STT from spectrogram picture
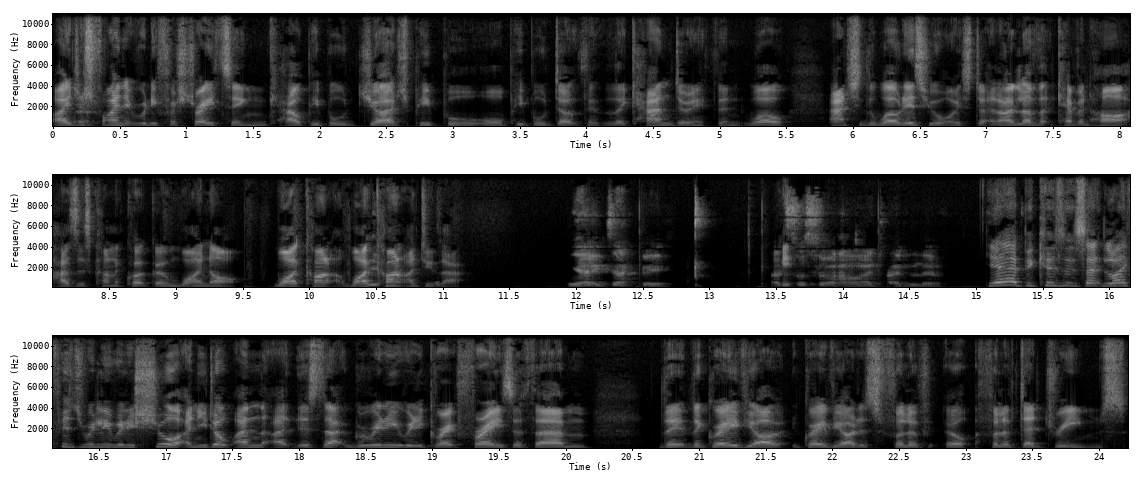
I just find it really frustrating how people judge people or people don't think that they can do anything. Well, actually the world is your oyster, and I love that Kevin Hart has this kind of quote going why not why can't why can't I do that. Yeah, exactly. That's It- also how I try to live. Yeah, because it's that life is really, really short, and you don't. And uh, it's that really, really great phrase of um, the the graveyard graveyard is full of uh, full of dead dreams,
